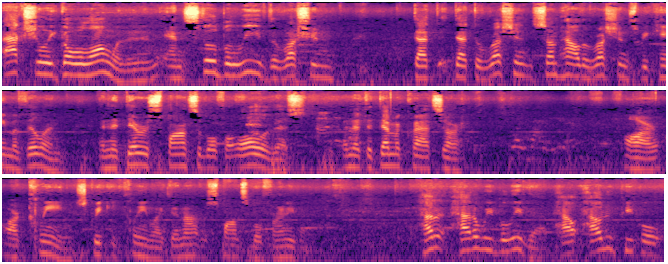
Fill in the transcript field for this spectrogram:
actually go along with it and, and still believe the Russian that that the Russian somehow the Russians became a villain and that they're responsible for all of this and that the Democrats are are are clean, squeaky clean, like they're not responsible for anything. How do, how do we believe that? How how do people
